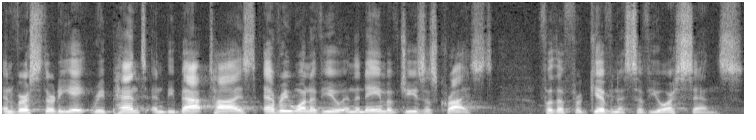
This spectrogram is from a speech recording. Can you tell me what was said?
in verse 38 Repent and be baptized, every one of you, in the name of Jesus Christ, for the forgiveness of your sins.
